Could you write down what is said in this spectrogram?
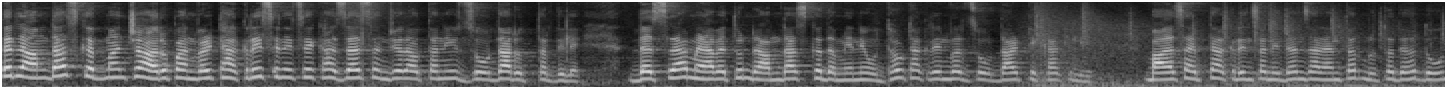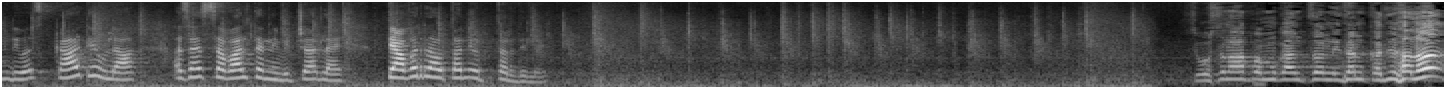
तर रामदास कदमांच्या आरोपांवर ठाकरे सेनेचे खासदार संजय राऊतांनी जोरदार उत्तर दिले. दसरा मेळाव्यातून रामदास कदम यांनी उद्धव ठाकरेंवर जोरदार टीका केली. बाळासाहेब ठाकरेंचं निधन झाल्यानंतर मृतदेह दोन दिवस का ठेवला असा सवाल त्यांनी विचारलाय त्यावर राऊतांनी उत्तर दिले. शिवसेना प्रमुखांचं निधन कधी झालं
